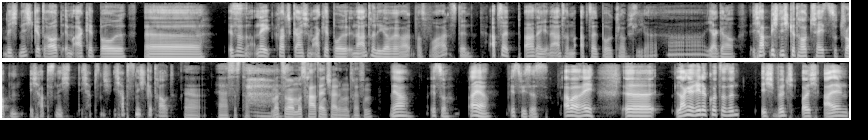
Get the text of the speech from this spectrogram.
mich nicht getraut im Arcade Bowl. Äh, ist es, nee, Quatsch, gar nicht im Arcade Bowl. In einer anderen Liga, was war das denn? Upside, ah, nee, in einer anderen Upside Bowl, glaube ich, Liga. Ah, ja, genau. Ich habe mich nicht getraut, Chase zu droppen. Ich hab's nicht, ich hab's nicht, ich hab's nicht getraut. Ja, ja, es ist tough. Matze, man muss harte Entscheidungen treffen. Ja, ist so. Ah ja, ist wie es ist. Aber hey, äh, lange Rede, kurzer Sinn. Ich wünsche euch allen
